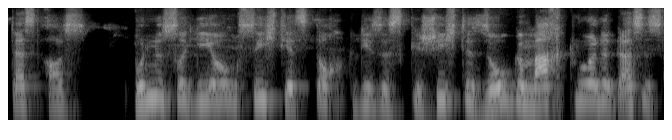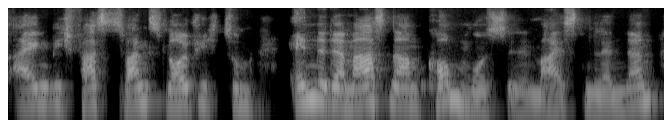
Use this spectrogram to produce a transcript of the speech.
dass aus Bundesregierungssicht jetzt doch diese Geschichte so gemacht wurde, dass es eigentlich fast zwangsläufig zum Ende der Maßnahmen kommen muss in den meisten Ländern.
